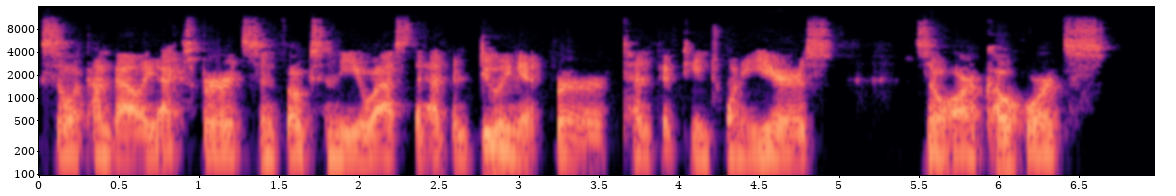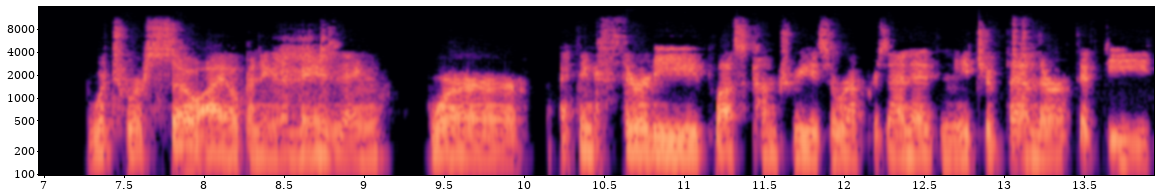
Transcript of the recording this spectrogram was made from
Silicon Valley experts and folks in the US that had been doing it for 10, 15, 20 years. So our cohorts, which were so eye opening and amazing, were I think 30 plus countries are represented. In each of them, there were 50,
